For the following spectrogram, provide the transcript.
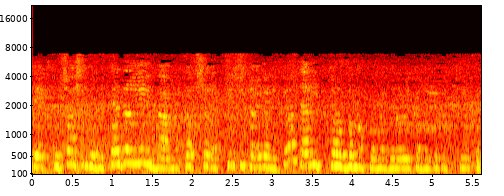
ותחושה שזה בסדר לי במצב שרציתי כרגע לחיות, היה לי טוב במקום הזה לא לקבל את התפקיד.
